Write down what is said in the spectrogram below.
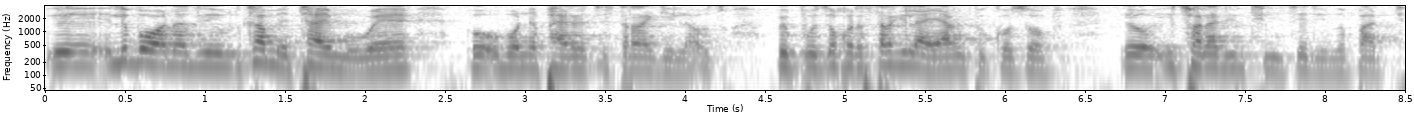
le bona come a time where o pirates struggle o ipotse gore struggle yang because of e tshwana di team tse but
